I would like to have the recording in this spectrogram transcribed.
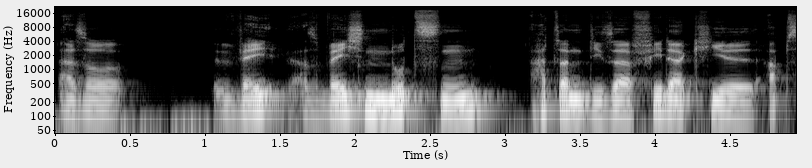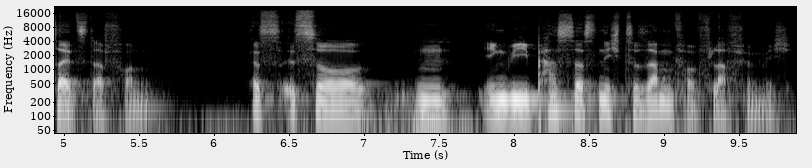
Also, wel, also welchen Nutzen hat dann dieser Federkiel abseits davon? Es ist so, hm, irgendwie passt das nicht zusammen vom Fluff für mich.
